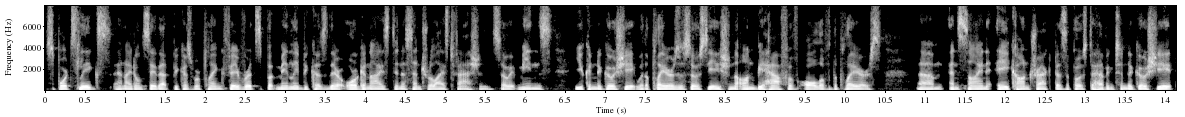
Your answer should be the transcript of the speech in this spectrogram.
sports leagues, and I don't say that because we're playing favorites, but mainly because they're organized in a centralized fashion. So it means you can negotiate with a players' association on behalf of all of the players. Um, and sign a contract as opposed to having to negotiate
